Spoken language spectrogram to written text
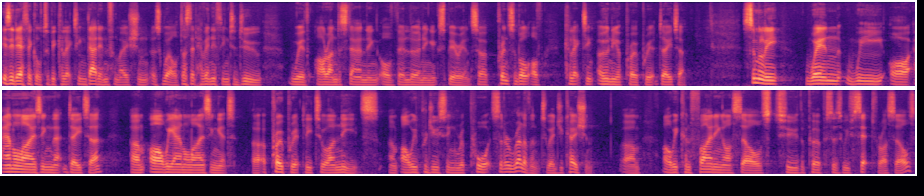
is it ethical to be collecting that information as well? Does it have anything to do with our understanding of their learning experience? So a principle of collecting only appropriate data. Similarly, when we are analyzing that data, um, are we analyzing it uh, appropriately to our needs? Um, are we producing reports that are relevant to education? Um, are we confining ourselves to the purposes we've set for ourselves?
